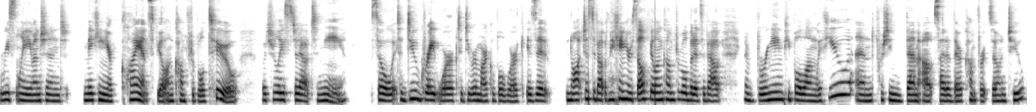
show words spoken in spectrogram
recently you mentioned making your clients feel uncomfortable too, which really stood out to me. So, to do great work, to do remarkable work, is it not just about making yourself feel uncomfortable, but it's about kind of bringing people along with you and pushing them outside of their comfort zone too?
